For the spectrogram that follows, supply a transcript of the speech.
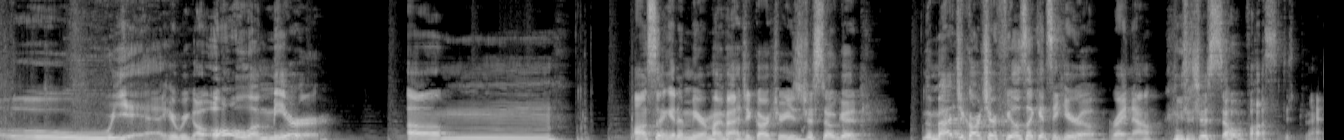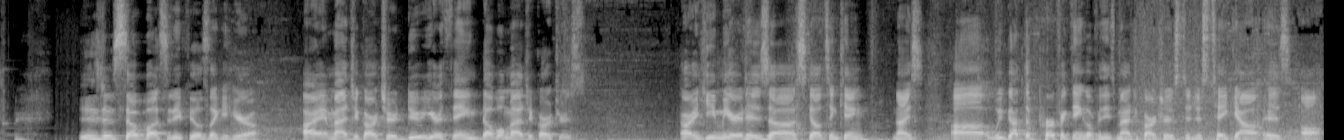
oh yeah. Here we go. Oh, a mirror. Um, Honestly, I'm gonna mirror my Magic Archer. He's just so good. The Magic Archer feels like it's a hero right now. He's just so busted, man. He's just so busted. He feels like a hero. All right, Magic Archer, do your thing. Double Magic Archers. All right, he mirrored his uh, Skeleton King. Nice. Uh, we've got the perfect angle for these Magic Archers to just take out his... Oh,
